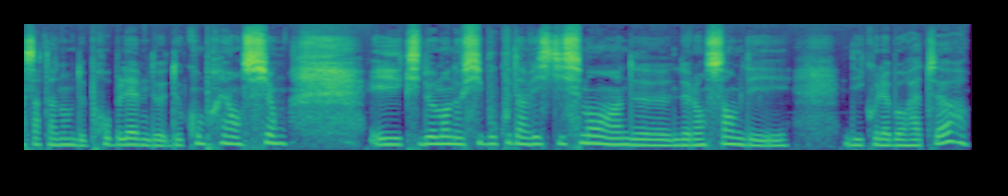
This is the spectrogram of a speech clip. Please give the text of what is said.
un certain nombre de problèmes de, compréhension et qui demande aussi beaucoup d'investissement hein, de, l'ensemble des, collaborateurs.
